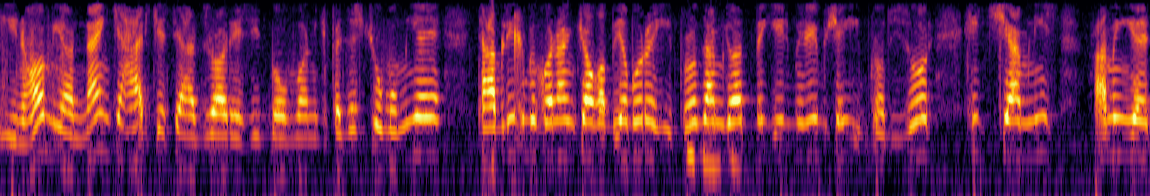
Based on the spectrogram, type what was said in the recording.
اینها میان نه اینکه هر کسی از راه رسید به عنوان که پزشک عمومی تبلیغ می‌کنن که آقا بیا برو هیپنوز هم یاد بگیر میره میشه هیپنوتیزور. هیچی هم نیست. همین یه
